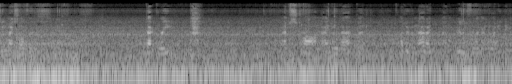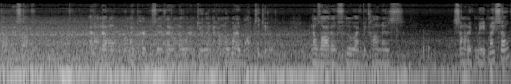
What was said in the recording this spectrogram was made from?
see myself as that great. I'm strong, I know that, but other than that, I, I don't really feel like I know anything about myself. I don't know what my purpose is. I don't know what I'm doing. I don't know what I want to do. And a lot of who I've become is someone I've made myself,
